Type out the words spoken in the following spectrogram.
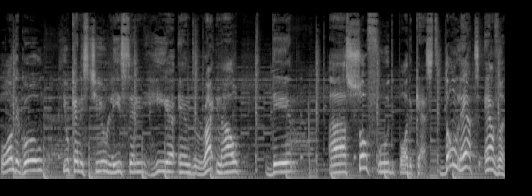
or on the go, you can still listen here and right now the uh, Soul Food podcast. Don't let ever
